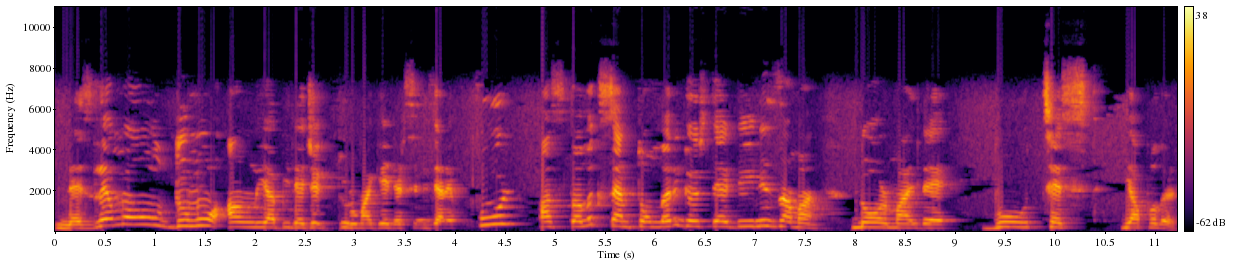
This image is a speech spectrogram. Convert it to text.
nezle mi olduğumu anlayabilecek duruma gelirsiniz. Yani full hastalık semptomları gösterdiğiniz zaman normalde bu test yapılır.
